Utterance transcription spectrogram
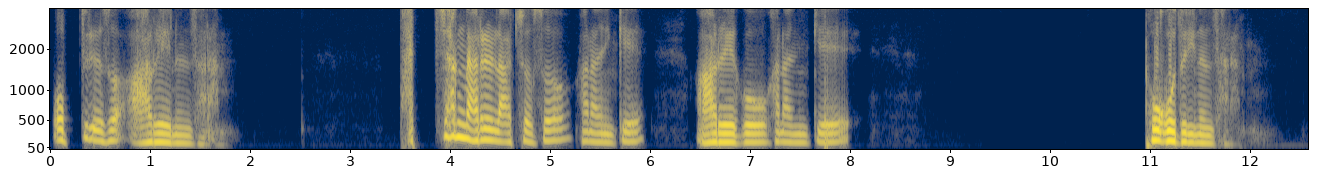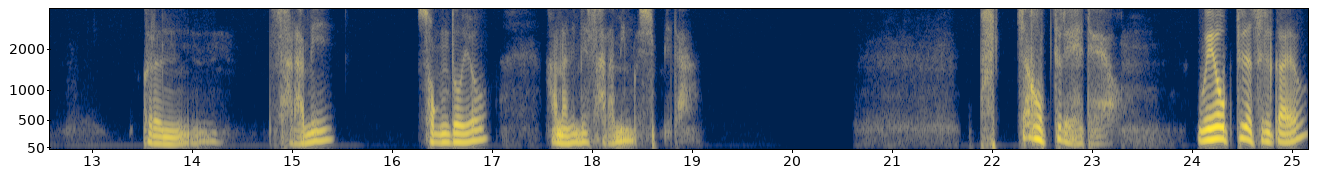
엎드려서 아뢰는 사람. 바짝 나를 낮춰서 하나님께 아뢰고 하나님께 보고 드리는 사람. 그런 사람이 성도요 하나님의 사람인 것입니다. 바짝 엎드려야 돼요. 왜 엎드렸을까요?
